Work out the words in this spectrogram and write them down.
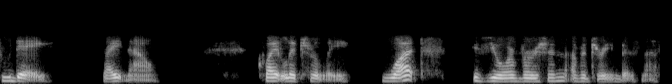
today, right now, quite literally, what is your version of a dream business?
